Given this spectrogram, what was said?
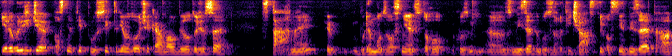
je, dobrý říct, že vlastně ty plusy, které on to očekával, bylo to, že se stáhne, že bude moct vlastně z toho jako eh, zmizet nebo z velké části vlastně zmizet a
